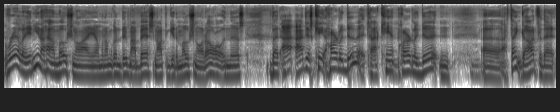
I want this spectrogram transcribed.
really, and you know how emotional I am, and I'm going to do my best not to get emotional at all in this, but I, I just can't hardly do it. I can't hardly do it, and uh, I thank God for that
